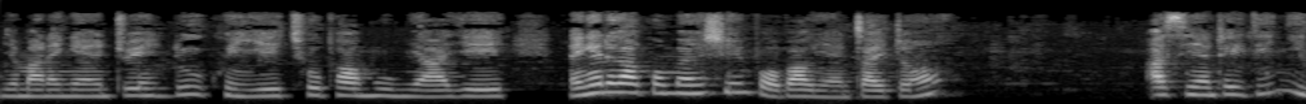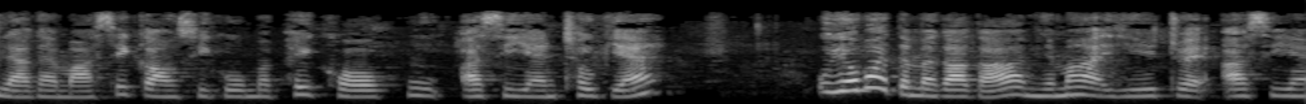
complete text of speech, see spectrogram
မြန်မာနိုင်ငံအတွင်း လူ့အခွင့်အရေး ချိုးဖောက်မှုများအရေး နိုင်ငံတကာကွန်ဗင်းရှင်း ပေါ်ပေါက်ရန် တိုက်တွန်း အာဆီယံ ထိပ်သီးညီလာခံမှာ စစ်ကောင်စီကို မဖိတ်ခေါ်ဟု အာဆီယံ ထုတ်ပြန် ဥရောပသမဂ္ဂက မြန်မာ့အရေးအတွက် အာဆီယံ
